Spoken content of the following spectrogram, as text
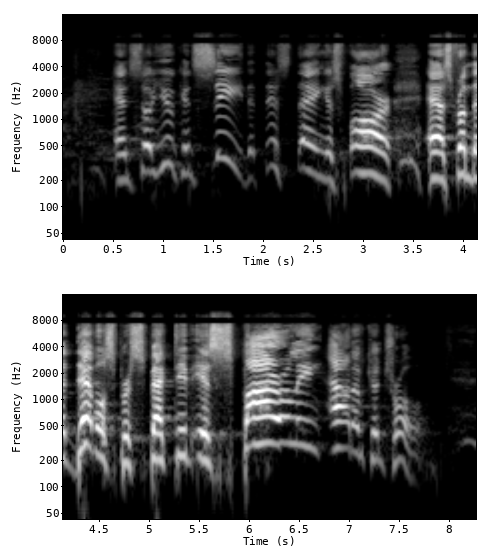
And so you can see that this thing, as far as from the devil's perspective, is spiraling out of control.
